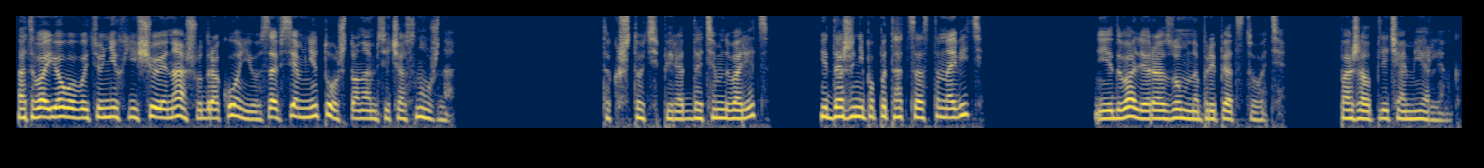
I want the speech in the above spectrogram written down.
Отвоевывать у них еще и нашу драконью совсем не то, что нам сейчас нужно». «Так что теперь, отдать им дворец? И даже не попытаться остановить?» «Едва ли разумно препятствовать», — пожал плечами Эрлинг.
